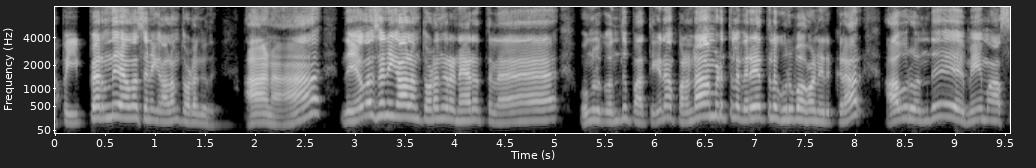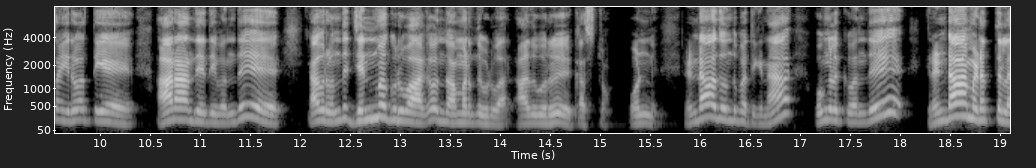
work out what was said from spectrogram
அப்போ இப்போ இருந்தே யோக சனி காலம் தொடங்குது. ஆனால் இந்த யோகசனி காலம் தொடங்குற நேரத்தில் உங்களுக்கு வந்து பார்த்தீங்கன்னா பன்னெண்டாம் இடத்துல விரயத்தில் குரு பகவான் இருக்கிறார். அவர் வந்து மே மாதம் இருபத்தி ஆறாம் தேதி வந்து அவர் வந்து ஜென்ம குருவாக வந்து அமர்ந்து விடுவார். அது ஒரு கஷ்டம். ஒன்று ரெண்டாவது வந்து பார்த்தீங்கன்னா உங்களுக்கு வந்து ரெண்டாம் இடத்துல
